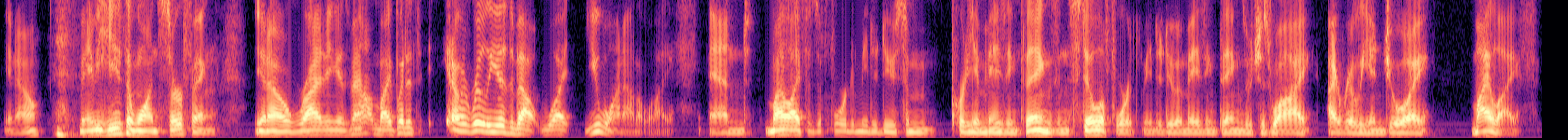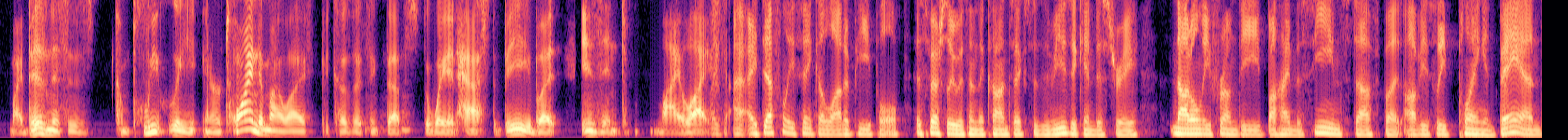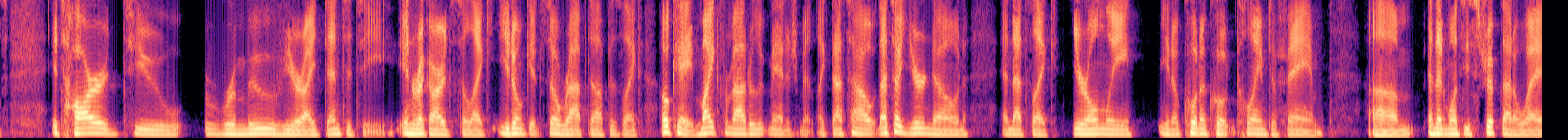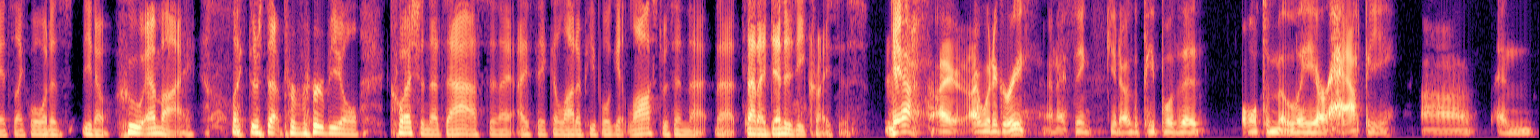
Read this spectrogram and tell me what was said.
you know, maybe he's the one surfing, you know, riding his mountain bike. But it, you know, it really is about what you want out of life. And my life has afforded me to do some pretty amazing things and still affords me to do amazing things, which is why I really enjoy my life. My business is completely intertwined in my life because I think that's the way it has to be, but isn't my life. Like, I definitely think a lot of people, especially within the context of the music industry, not only from the behind the scenes stuff, but obviously playing in bands, it's hard to remove your identity in regards to like you don't get so wrapped up as like okay mike from outer loop management like that's how that's how you're known and that's like your only you know quote unquote claim to fame um, and then once you strip that away, it's like, well, what is, you know, who am I? like there's that proverbial question that's asked. And I, I, think a lot of people get lost within that, that, that identity crisis. Yeah, I, I would agree. And I think, you know, the people that ultimately are happy, uh, and,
